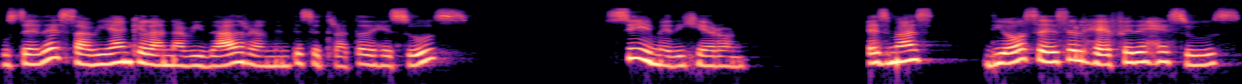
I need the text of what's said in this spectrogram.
¿Ustedes sabían que la Navidad realmente se trata de Jesús? Sí, me dijeron. Es más, Dios es el jefe de Jesús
